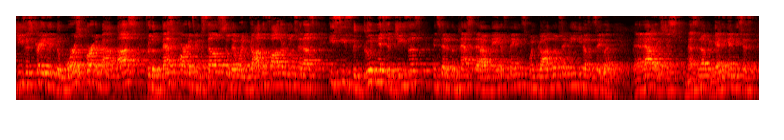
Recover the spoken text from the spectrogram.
Jesus traded the worst part about us for the best part of himself so that when God the Father looks at us, he sees the goodness of Jesus instead of the mess that I've made of things. When God looks at me, he doesn't say, like, man, Alex just messing up again and again. He says,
